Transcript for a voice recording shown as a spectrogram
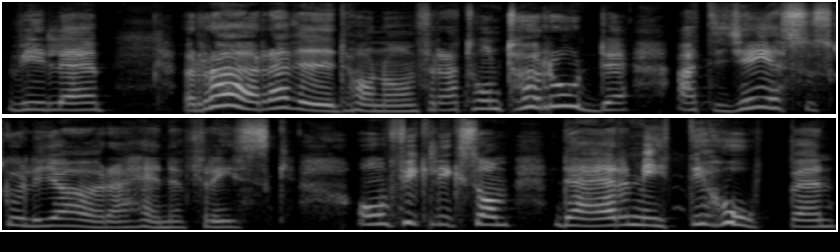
ville röra vid honom för att hon trodde att Jesus skulle göra henne frisk. Och hon fick liksom där mitt i hopen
